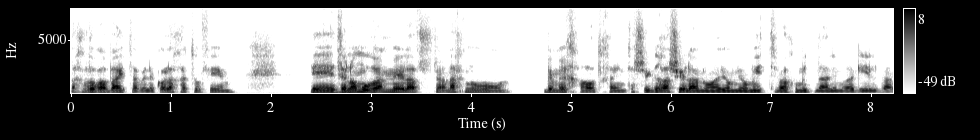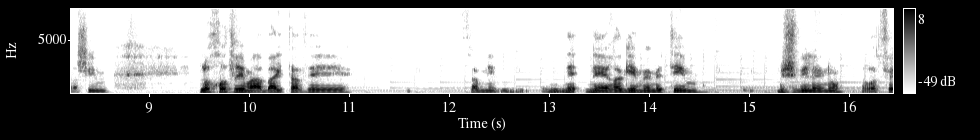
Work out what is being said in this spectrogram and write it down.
לחזור הביתה ולכל החטופים. זה לא מובן מאליו שאנחנו במרכאות חיים את השגרה שלנו היומיומית ואנחנו מתנהלים רגיל ואנשים לא חוזרים הביתה ונהרגים ומתים בשבילנו. רוצה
